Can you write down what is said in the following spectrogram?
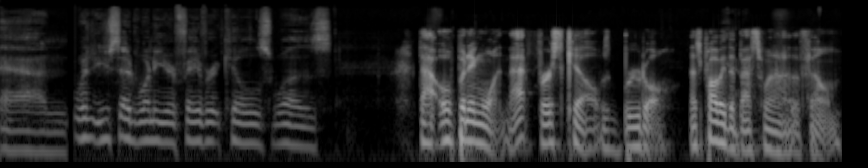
And what you said one of your favorite kills was That opening one, that first kill was brutal. That's probably the best one out of the film,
